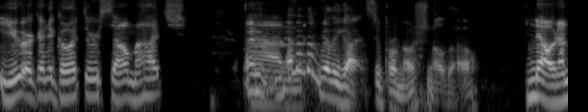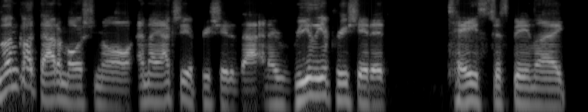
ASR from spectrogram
You are going to go through so much. And none Um, of them really got super emotional though. No, none of them got that emotional, and I actually appreciated that, and I really appreciated Tayce just being like,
